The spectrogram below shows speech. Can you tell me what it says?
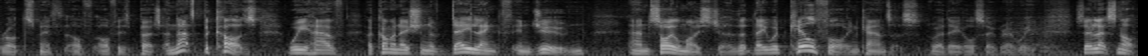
Rod Smith off, off his perch. And that's because we have a combination of day length in June and soil moisture that they would kill for in Kansas, where they also grow wheat. So let's not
